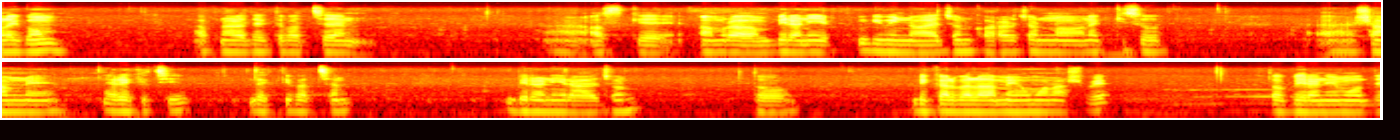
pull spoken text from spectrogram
আলাইকুম। আপনারা দেখতে পাচ্ছেন আজকে আমরা বিরিয়ানির বিভিন্ন আয়োজন করার জন্য অনেক কিছু সামনে রেখেছি। দেখতে পাচ্ছেন বিরিয়ানির আয়োজন। তো বিকালবেলা মেহমান আসবে। তো বিরিয়ানির মধ্যে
